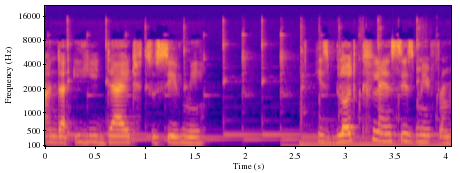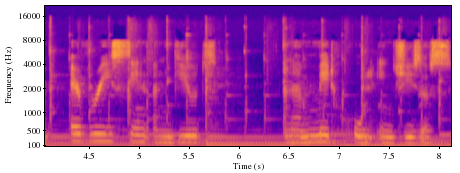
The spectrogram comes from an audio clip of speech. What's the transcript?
and that He died to save me. His blood cleanses me from every sin and guilt, and I'm made whole in Jesus.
